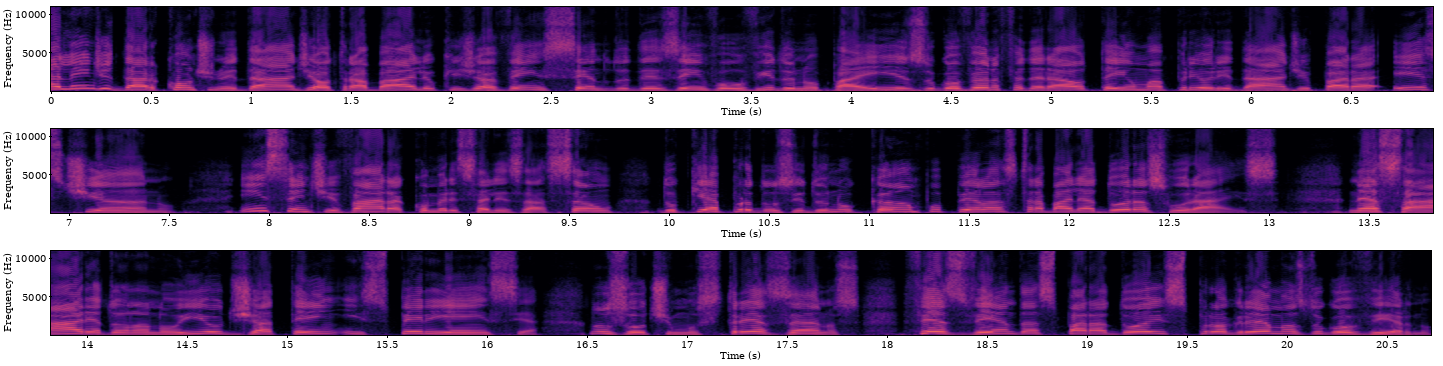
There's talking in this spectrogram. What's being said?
Além de dar continuidade ao trabalho que já vem sendo desenvolvido no país, o governo federal tem uma prioridade para este ano: incentivar a comercialização do que é produzido no campo pelas trabalhadoras rurais. Nessa área, Dona Noilde já tem experiência. Nos últimos três anos, fez vendas para dois programas do governo:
